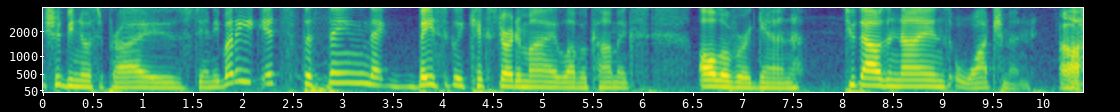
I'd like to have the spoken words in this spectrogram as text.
should be no surprise to anybody. It's the thing that basically kickstarted my love of comics all over again. 2009's Watchmen. Ugh.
